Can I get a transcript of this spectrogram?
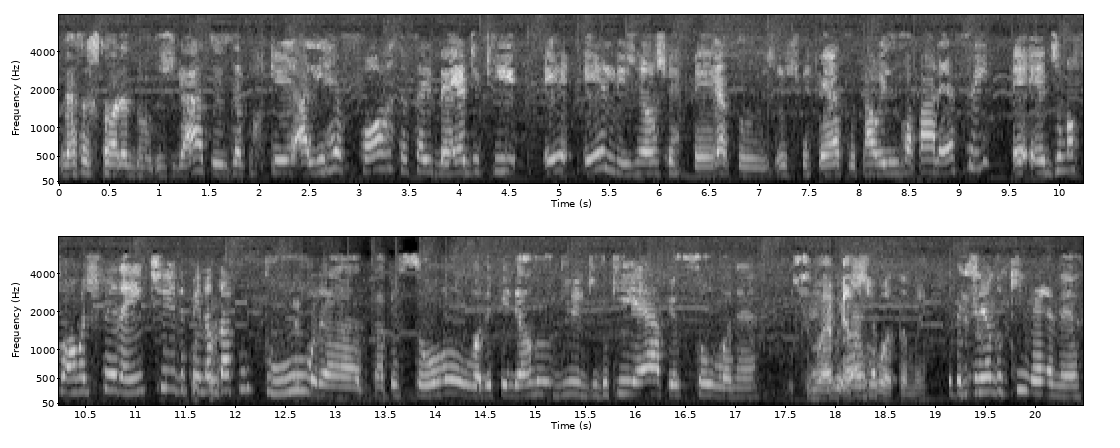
nessa história do- dos gatos é porque ali reforça essa ideia de que e- eles, né, os perpétuos, os perpétuos e tal, eles aparecem é, é, de uma forma diferente dependendo da cultura da pessoa, dependendo de, de- do que é a pessoa, né? Se não é pessoa também. Dependendo do que é, né?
